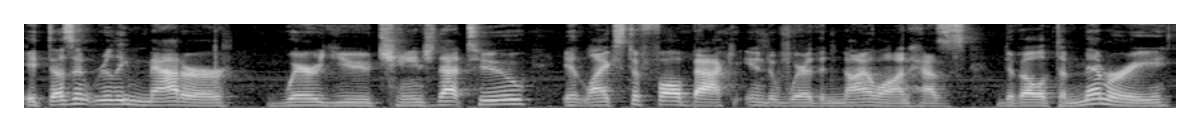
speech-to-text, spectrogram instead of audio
it doesn't really matter where you change that to it likes to fall back into where the nylon has developed a memory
